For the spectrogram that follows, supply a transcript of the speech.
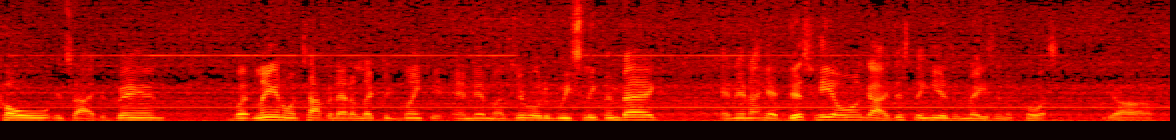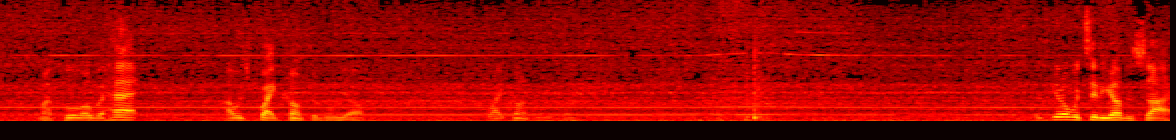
cold inside the van. But laying on top of that electric blanket and then my zero degree sleeping bag. And then I had this here on, guys. This thing here is amazing, of course. Uh, my pullover hat. I was quite comfortable, y'all. Quite comfortable. Let's get over to the other side.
